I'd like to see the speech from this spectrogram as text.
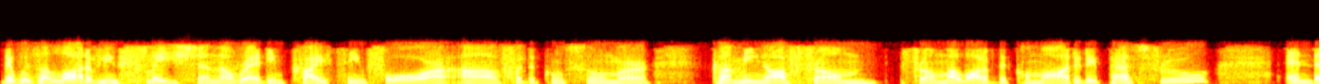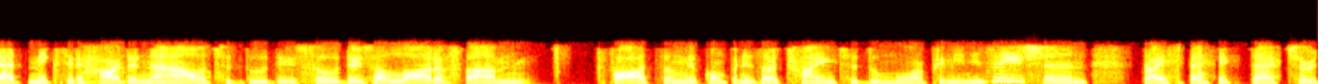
there was a lot of inflation already in pricing for uh, for the consumer coming off from from a lot of the commodity pass through, and that makes it harder now to do this. So there's a lot of um, thoughts and the companies are trying to do more premiumization, price pack architecture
